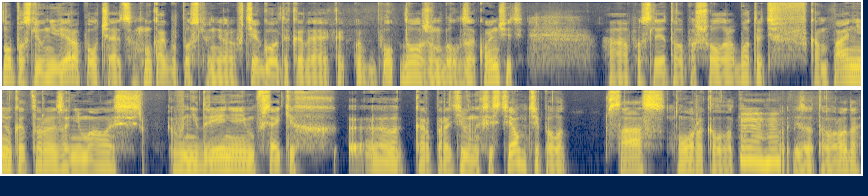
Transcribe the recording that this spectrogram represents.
Ну, после универа, получается, ну, как бы после универа, в те годы, когда я как бы должен был закончить, а после этого пошел работать в компанию, которая занималась внедрением всяких э, корпоративных систем, типа вот SAS, Oracle, вот Мгм. из этого рода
